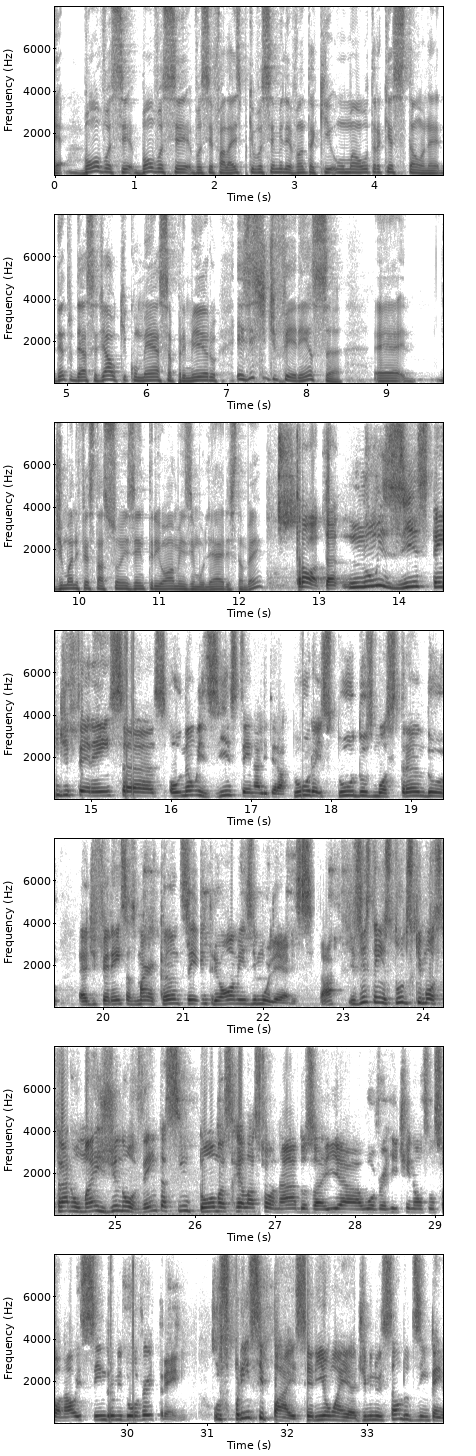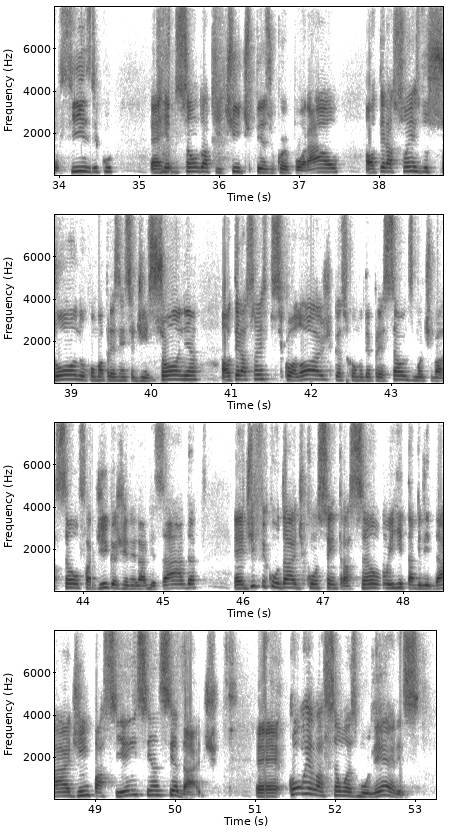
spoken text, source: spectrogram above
É bom você, bom você, você falar isso porque você me levanta aqui uma outra questão, né? Dentro dessa de ah, o que começa primeiro, existe diferença é, de manifestações entre homens e mulheres também? Trota, não existem diferenças ou não existem na literatura estudos mostrando é, diferenças marcantes entre homens e mulheres. Tá? Existem estudos que mostraram mais de 90 sintomas relacionados aí ao overheating não funcional e síndrome do overtraining. Os principais seriam aí a diminuição do desempenho físico, é, redução do apetite peso corporal, alterações do sono, como a presença de insônia, alterações psicológicas, como depressão, desmotivação, fadiga generalizada, é, dificuldade de concentração, irritabilidade, impaciência e ansiedade. É, com relação às mulheres,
